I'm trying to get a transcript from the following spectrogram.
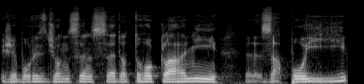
že Boris Johnson se do toho klání zapojí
